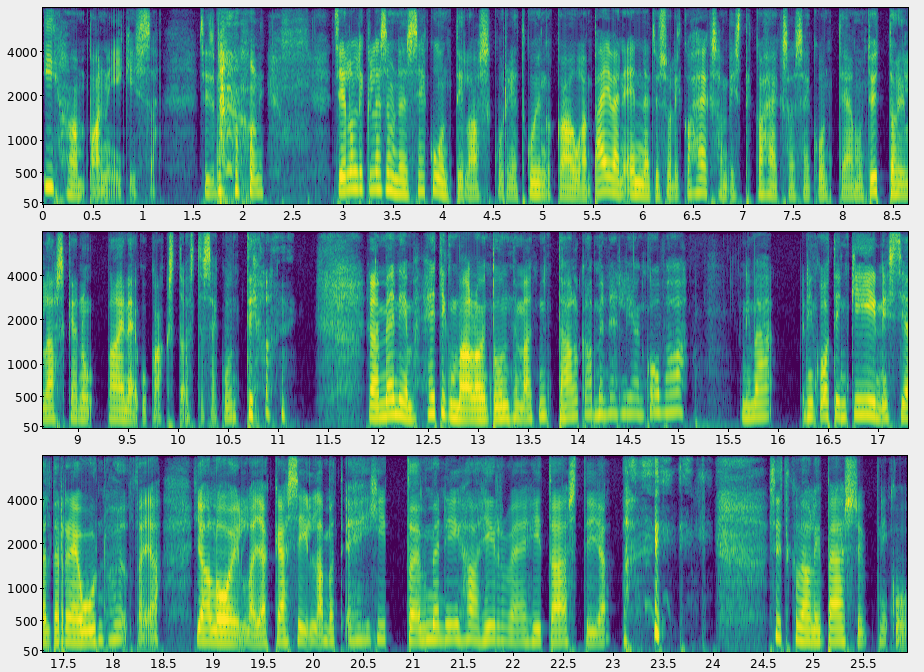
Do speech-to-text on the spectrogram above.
ihan paniikissa. Siis mä olin, siellä oli kyllä semmoinen sekuntilaskuri, että kuinka kauan. Päivän ennätys oli 8,8 sekuntia, mutta tyttö oli laskenut aina joku 12 sekuntia. Ja menin, heti kun mä aloin tuntemaan, että nyt tää alkaa mennä liian kovaa, niin mä niin kuin otin kiinni sieltä reunoilta ja jaloilla ja käsillä, mutta ei hitto, ja meni ihan hirveän hitaasti ja sitten kun mä olin päässyt niin kuin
